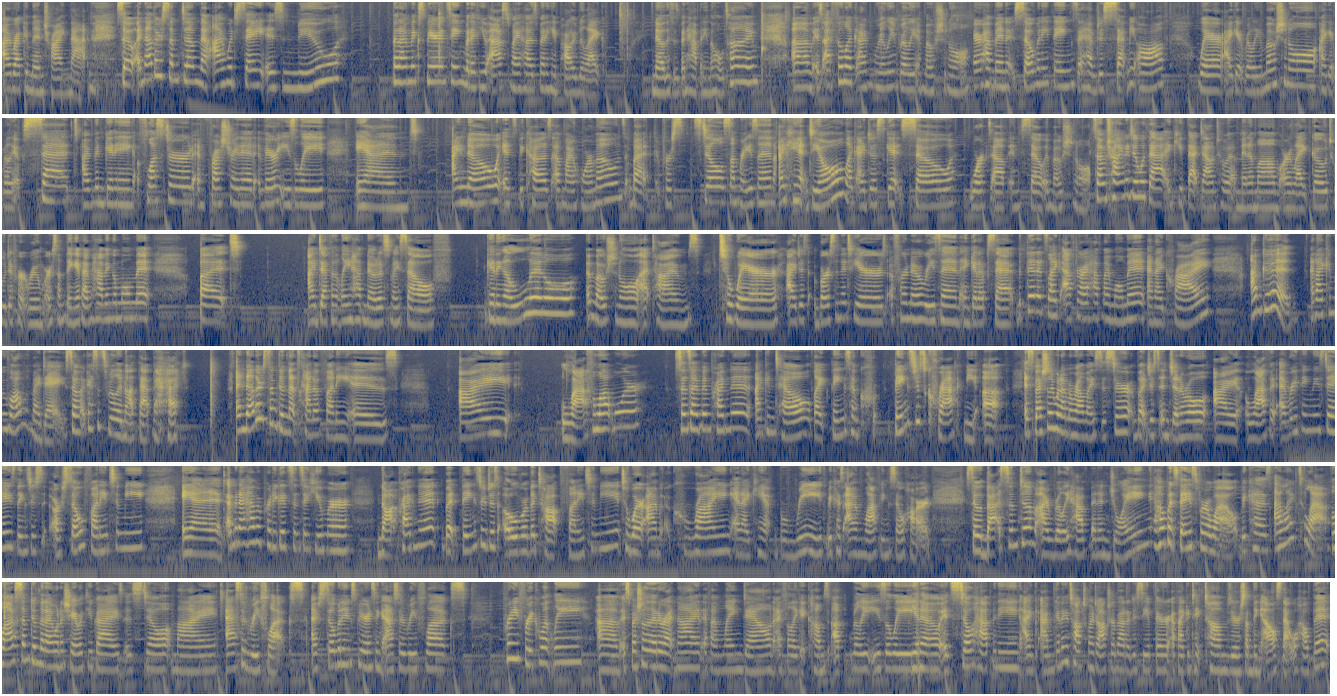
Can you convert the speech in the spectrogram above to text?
I recommend trying that. So another symptom that I would say is new that I'm experiencing, but if you asked my husband, he'd probably be like, no, this has been happening the whole time, um, is I feel like I'm really, really emotional. There have been so many things that have just set me off where I get really emotional, I get really upset. I've been getting flustered and frustrated very easily and I know it's because of my hormones, but for still some reason, I can't deal. Like I just get so worked up and so emotional. So I'm trying to deal with that and keep that down to a minimum or like go to a different room or something if I'm having a moment. But I definitely have noticed myself getting a little emotional at times to where I just burst into tears for no reason and get upset. But then it's like after I have my moment and I cry, I'm good and I can move on with my day. So I guess it's really not that bad. Another symptom that's kind of funny is I laugh a lot more since I've been pregnant. I can tell like things have things just crack me up especially when I'm around my sister, but just in general, I laugh at everything these days. Things just are so funny to me. And I mean, I have a pretty good sense of humor not pregnant, but things are just over the top funny to me to where I'm crying and I can't breathe because I'm laughing so hard. So that symptom I really have been enjoying. I hope it stays for a while because I like to laugh. The last symptom that I want to share with you guys is still my acid reflux. I've still been experiencing acid reflux pretty frequently, um, especially later at night if I'm laying down. I feel like it comes up really easily. You know, it's still happening. I, I'm going to talk to my doctor about it to see if there if I can take Tums or something else that will help it.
